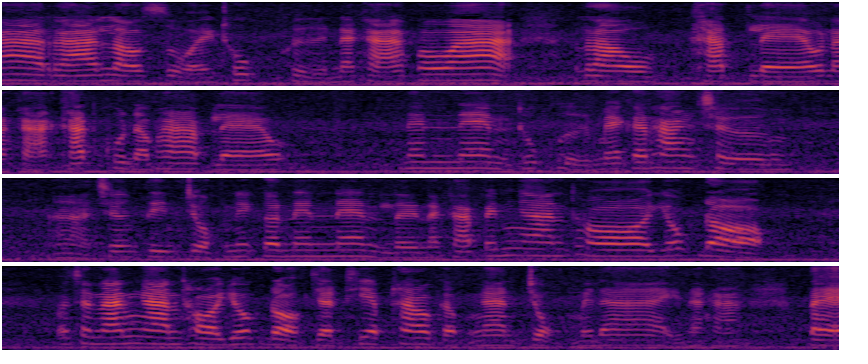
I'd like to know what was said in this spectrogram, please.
ผ้าร้านเราสวยทุกผืนนะคะ เพราะว่าเราคัดแล้วนะคะ คัดคุณภาพแล้ว แน่นๆ ทุกผืนแม้กระทั่งเชิงเชิงตีนจกนี่ก็แน่น ๆ เลยนะคะ เป็นงานทอยกดอก เพราะฉะนั้นงานทอยกดอกจะเทียบเท่ากับงานจกไม่ได้นะคะ แต่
